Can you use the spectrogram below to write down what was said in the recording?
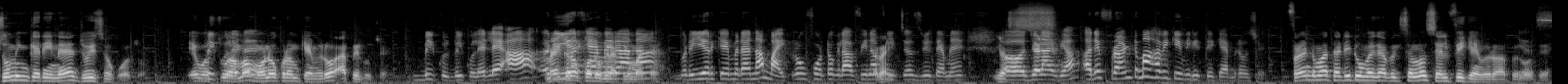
ઝૂમિંગ કરીને જોઈ શકો છો. એ વસ્તુ આમાં મોનોક્રોમ કેમેરો આપેલું છે. બિલકુલ બિલકુલ. એટલે આ રિયર કેમેરાના રિયર કેમેરાના માઇક્રો ફોટોગ્રાફીના. ફીચર્સ જે તેમણે જણાવ્યા. અને ફ્રન્ટમાં હવે કેવી રીતે કેમેરો છે? ફ્રન્ટમાં થર્ટી ટુ મેગાપિક્સલનો સેલ્ફી કેમેરો આપેલો છે.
